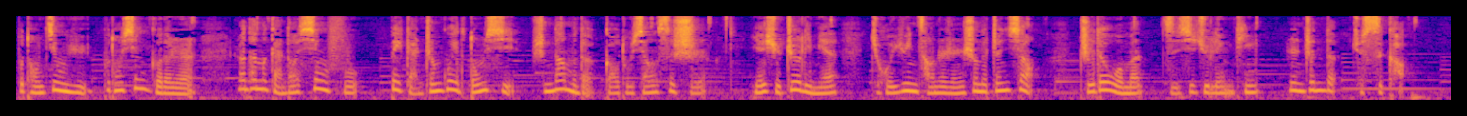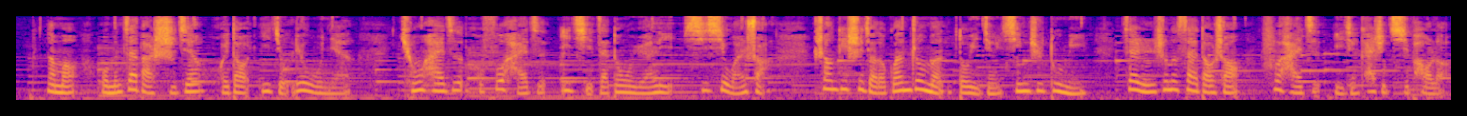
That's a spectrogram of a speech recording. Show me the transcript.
不同境遇、不同性格的人，让他们感到幸福、倍感珍贵的东西是那么的高度相似时，也许这里面就会蕴藏着人生的真相，值得我们仔细去聆听、认真的去思考。那么，我们再把时间回到一九六五年，穷孩子和富孩子一起在动物园里嬉戏玩耍，上帝视角的观众们都已经心知肚明。在人生的赛道上，富孩子已经开始起跑了，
